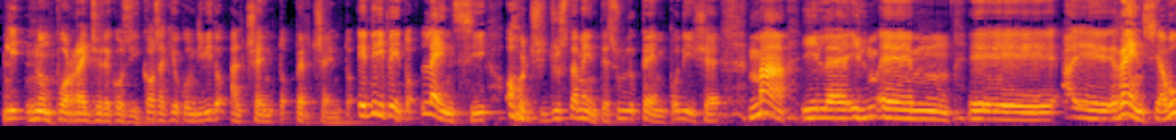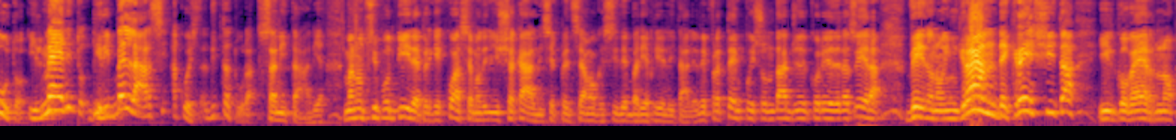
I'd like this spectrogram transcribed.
lì non può reggere così, cosa che io condivido al 100%. E vi ripeto, Lenzi oggi giustamente sul tempo dice ma il, il, ehm, eh, eh, Renzi ha avuto il merito di ribellarsi a questa dittatura sanitaria. Ma non si può dire perché qua siamo degli sciacalli se pensiamo che si debba riaprire l'Italia. Nel frattempo i sondaggi del Corriere della Sera vedono in grande crescita il governo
